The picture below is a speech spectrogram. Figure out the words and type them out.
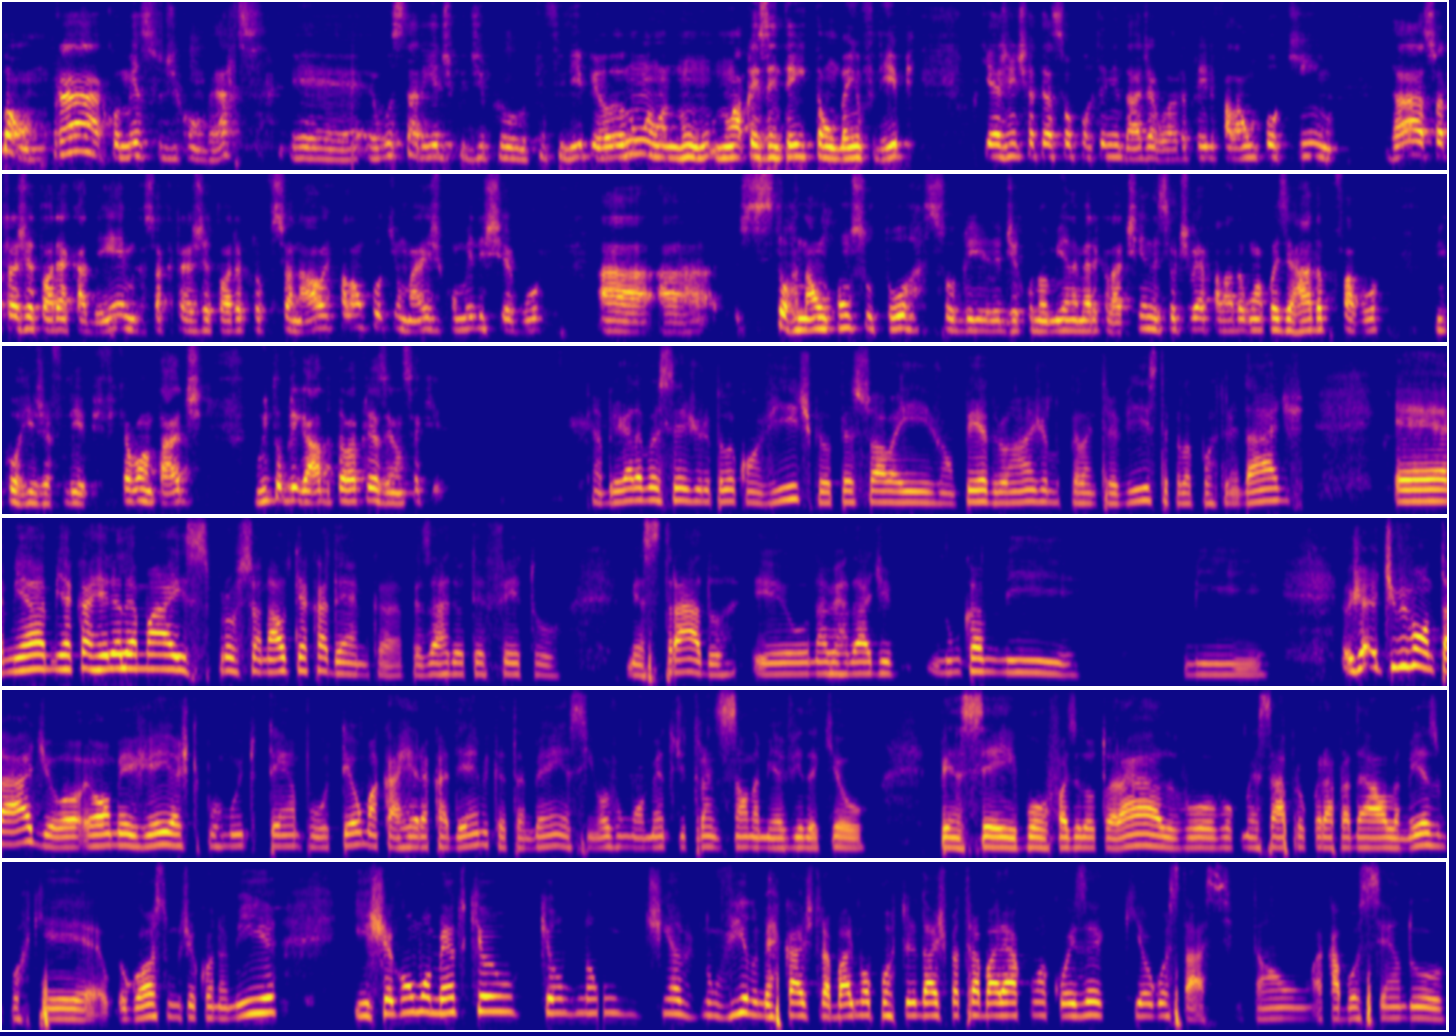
Bom, para começo de conversa, é, eu gostaria de pedir para o Felipe, eu não, não, não, apresentei tão bem o Felipe, porque a gente ter essa oportunidade agora para ele falar um pouquinho da sua trajetória acadêmica, sua trajetória profissional e falar um pouquinho mais de como ele chegou a, a se tornar um consultor sobre de economia na América Latina. E se eu tiver falado alguma coisa errada, por favor, me corrija, Felipe. Fique à vontade. Muito obrigado pela presença aqui. Obrigado a você, Júlio, pelo convite, pelo pessoal aí, João Pedro, Ângelo, pela entrevista, pela oportunidade. É, minha, minha carreira é mais profissional do que acadêmica. Apesar de eu ter feito mestrado, eu, na verdade, nunca me me. Eu já eu tive vontade, eu, eu, almejei, acho que por muito tempo, ter uma carreira acadêmica também. Assim, houve um momento de transição na minha vida que eu pensei, vou fazer doutorado, vou, vou começar a procurar para dar aula mesmo, porque eu gosto muito de economia. E chegou um momento que eu, que eu não tinha, não via no mercado de trabalho uma oportunidade para trabalhar com uma coisa que eu gostasse. Então, acabou sendo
